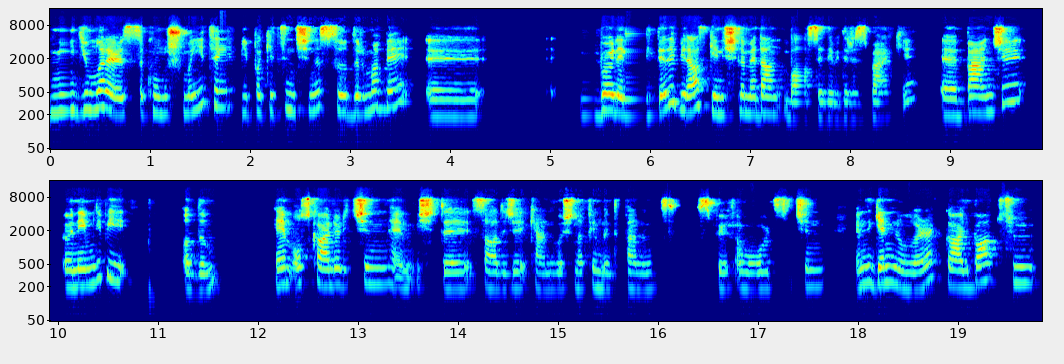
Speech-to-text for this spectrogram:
mediumlar arası konuşmayı tek bir paketin içine sığdırma ve e, böylelikle de biraz genişlemeden bahsedebiliriz belki. E, bence önemli bir adım. Hem Oscar'lar için hem işte sadece kendi başına Film Independent Spirit Awards için hem de genel olarak galiba tüm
